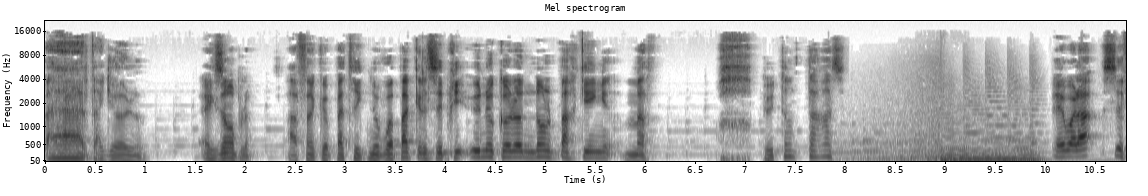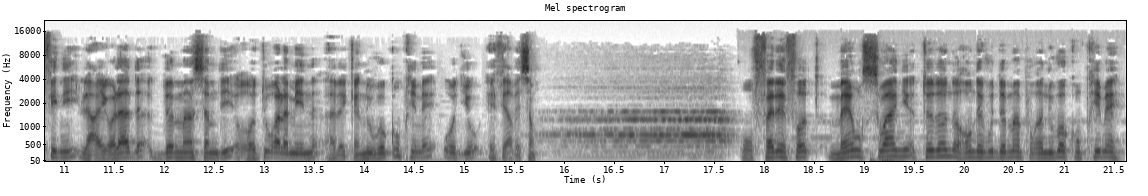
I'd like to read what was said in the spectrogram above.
Ah, ta gueule. Exemple, afin que Patrick ne voit pas qu'elle s'est pris une colonne dans le parking. Oh, putain de taras. Et voilà, c'est fini la rigolade. Demain samedi, retour à la mine avec un nouveau comprimé audio effervescent. On fait des fautes, mais on soigne. Te donne rendez-vous demain pour un nouveau comprimé,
